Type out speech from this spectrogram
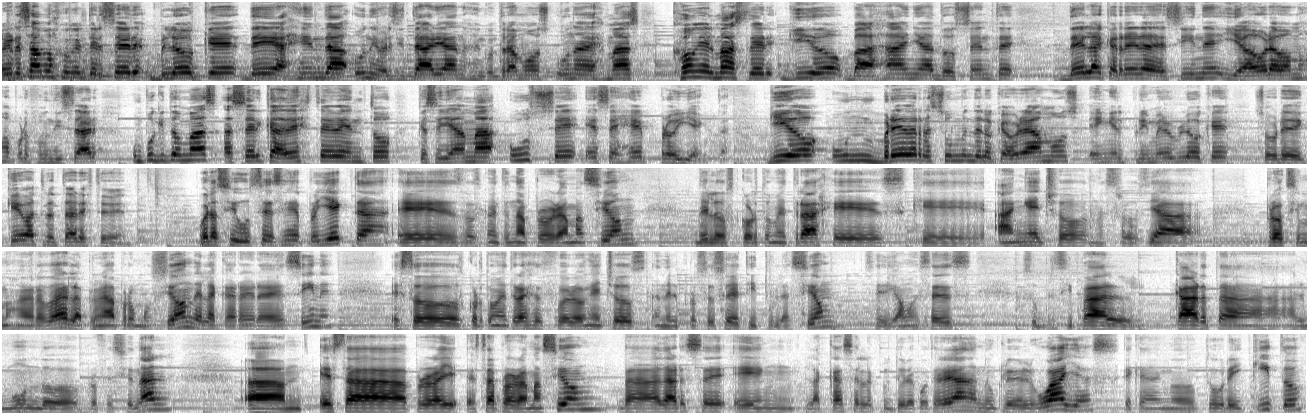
Regresamos con el tercer bloque de Agenda Universitaria. Nos encontramos una vez más con el máster Guido Bajaña, docente de la carrera de cine y ahora vamos a profundizar un poquito más acerca de este evento que se llama UCSG Proyecta. Guido, un breve resumen de lo que hablamos en el primer bloque sobre de qué va a tratar este evento. Bueno, sí, UCSG Proyecta es básicamente una programación de los cortometrajes que han hecho nuestros ya próximos a graduar, la primera promoción de la carrera de cine. Estos cortometrajes fueron hechos en el proceso de titulación, sí, digamos, esa es su principal carta al mundo profesional. Um, esta, esta, programación va a darse en la Casa de la Cultura Ecuatoriana, Núcleo del Guayas, que queda en 9 de octubre y Quito,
